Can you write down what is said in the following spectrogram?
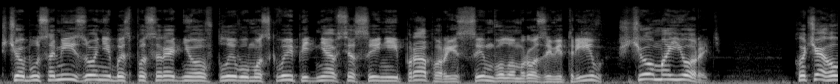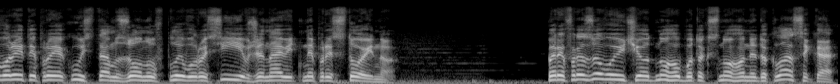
Щоб у самій зоні безпосереднього впливу Москви піднявся синій прапор із символом рози вітрів, що майорить. Хоча говорити про якусь там зону впливу Росії вже навіть непристойно. Перефразовуючи одного ботоксного недокласика,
